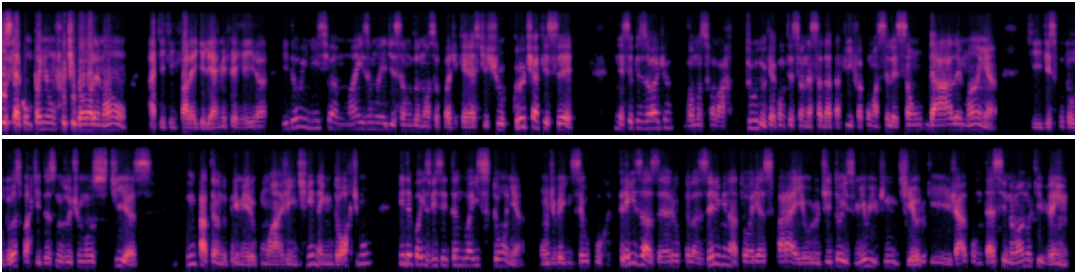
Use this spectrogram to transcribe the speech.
Todos que acompanham o futebol alemão. Aqui quem fala é Guilherme Ferreira e dou início a mais uma edição do nosso podcast Chucrute FC. Nesse episódio, vamos falar tudo o que aconteceu nessa data FIFA com a seleção da Alemanha, que disputou duas partidas nos últimos dias, empatando primeiro com a Argentina em Dortmund e depois visitando a Estônia, onde venceu por 3 a 0 pelas eliminatórias para a Euro de 2020, Euro que já acontece no ano que vem.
